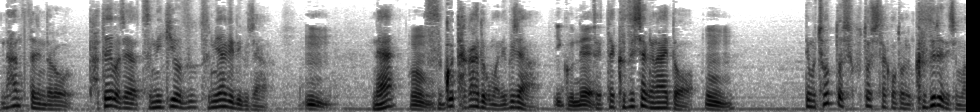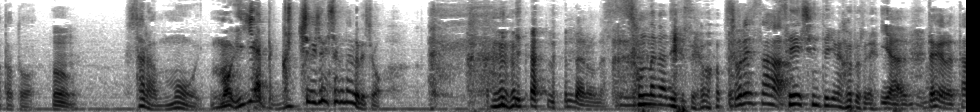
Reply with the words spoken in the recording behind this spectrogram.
うなんつったらいいんだろう。例えばじゃあ積み木をずっと積み上げていくじゃん。うん。ね、うん。すごい高いところまで行くじゃん。行くね。絶対崩したくないと。うん。でもちょっとふとしたことに崩れてしまったと。うん。そしたらもうもういいやってぐっちゃぐちゃにしたくなるでしょいやなんだろうな。そんな感じですよ。それさ精神的なことで。いやだから多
